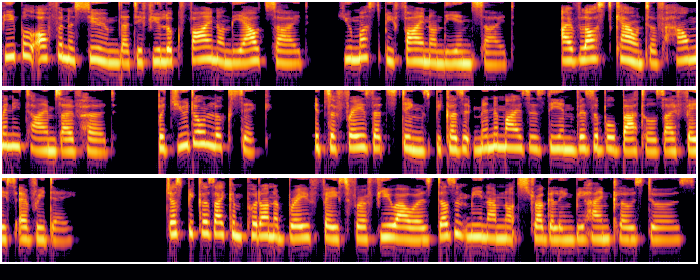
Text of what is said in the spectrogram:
People often assume that if you look fine on the outside, you must be fine on the inside. I've lost count of how many times I've heard, but you don't look sick. It's a phrase that stings because it minimizes the invisible battles I face every day. Just because I can put on a brave face for a few hours doesn't mean I'm not struggling behind closed doors.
